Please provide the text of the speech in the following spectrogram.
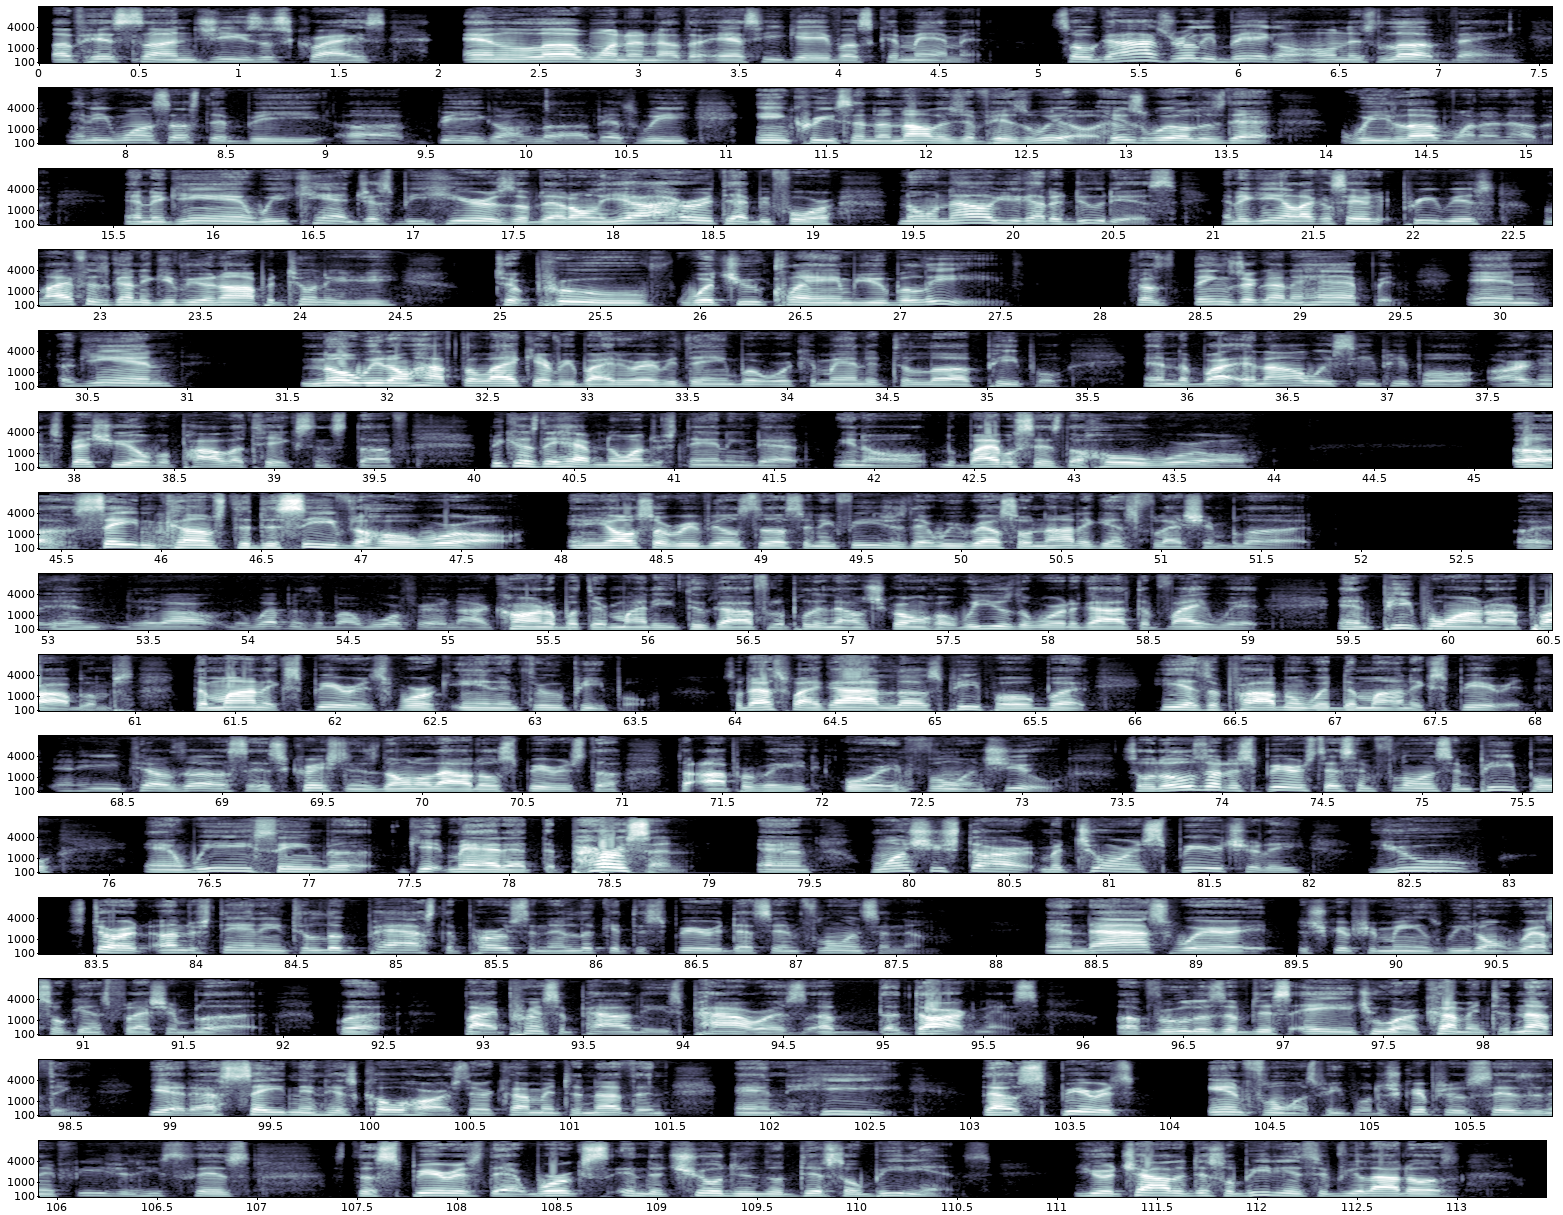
of his son Jesus Christ and love one another as he gave us commandment. So God's really big on, on this love thing. And he wants us to be uh, big on love as we increase in the knowledge of his will. His will is that we love one another. And again, we can't just be hearers of that only. Yeah, I heard that before. No, now you got to do this. And again, like I said previous, life is going to give you an opportunity to prove what you claim you believe because things are going to happen. And again, no, we don't have to like everybody or everything, but we're commanded to love people. And the and I always see people arguing, especially over politics and stuff, because they have no understanding that you know the Bible says the whole world uh, Satan comes to deceive the whole world. And he also reveals to us in Ephesians that we wrestle not against flesh and blood. Uh, and that our, the weapons of our warfare are not carnal, but they're mighty through God for the pulling down stronghold. We use the word of God to fight with, and people aren't our problems. Demonic spirits work in and through people. So that's why God loves people, but he has a problem with demonic spirits. And he tells us as Christians, don't allow those spirits to, to operate or influence you. So those are the spirits that's influencing people, and we seem to get mad at the person. And once you start maturing spiritually, you start understanding to look past the person and look at the spirit that's influencing them. And that's where the scripture means we don't wrestle against flesh and blood, but by principalities, powers of the darkness, of rulers of this age who are coming to nothing. Yeah, that's Satan and his cohorts. They're coming to nothing. And he those spirits influence people. The scripture says in Ephesians, he says, the spirits that works in the children of disobedience. You're a child of disobedience if you allow those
